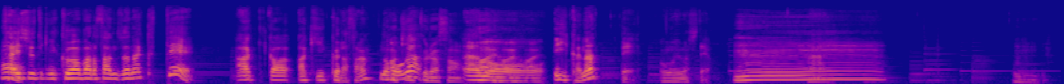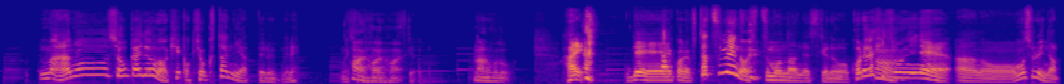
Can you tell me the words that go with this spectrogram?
うん。最終的に桑原さんじゃなくて秋か秋倉さんの方があのはいはいはい。いいかなって思いましたよ、うーん、うん、まああの紹介動画は結構極端にやってるんでね、まあはいはいはい。なるほど。はい。でこれ2つ目の質問なんですけどこれが非常にね、あの面白いなっ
